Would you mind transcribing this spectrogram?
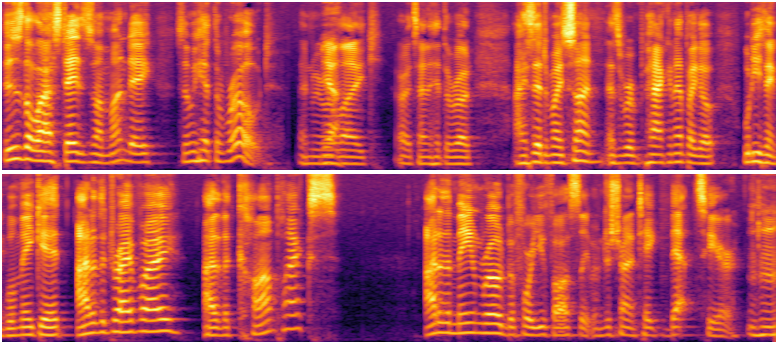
This is the last day. This is on Monday. So we hit the road, and we were Yeah. like, "All right, time to hit the road." I said to my son as we're packing up, I go, "What do you think? We'll make it out of the driveway, out of the complex, out of the main road before you fall asleep. I'm just trying to take bets here." Mm-hmm.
